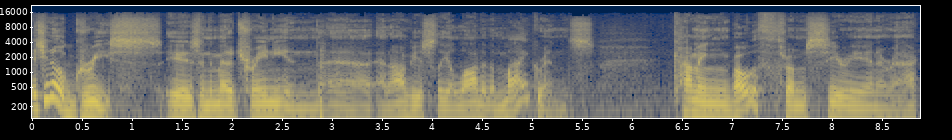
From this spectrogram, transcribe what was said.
as you know, Greece is in the Mediterranean, uh, and obviously a lot of the migrants coming both from Syria and Iraq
